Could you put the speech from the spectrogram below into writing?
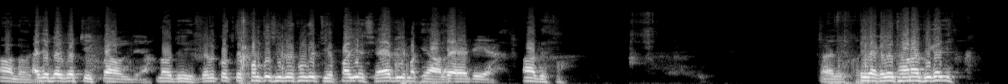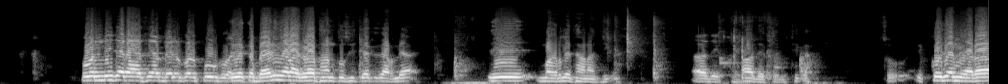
ਆ ਲਓ ਜੀ। ਅਜੇ ਬਿਲਕੁਲ ਚੀਪਾ ਹੁੰਦੇ ਆ। ਲਓ ਜੀ ਬਿਲਕੁਲ ਤਿੱਪਣ ਤੁਸੀਂ ਵੇਖੋਗੇ ਚੇਪਾ ਹੀ ਆ, ਸ਼ਹਿਦ ਦੀ ਮਖਿਆਲ ਕਹਿ ਤੇ ਆ। ਆ ਦੇਖੋ। ਆ ਦੇਖੋ ਇਹ ਅਗਲੇ ਥਾਣਾ ਠੀਕ ਹੈ ਜੀ? ਪੋਲੀ ਦਾ ਹੈ ਬਿਲਕੁਲ ਭੂਗ ਇਹ ਇੱਕ ਬਹਿਣੀ ਵਾਲਾ ਅਗਲਾ ਥਾਨ ਤੁਸੀਂ ਚੈੱਕ ਕਰ ਲਿਆ। ਇਹ ਮਗਰਲੇ ਥਾਣਾ ਠੀਕ ਹੈ। ਆ ਦੇਖੋ ਆ ਦੇਖੋ ਜੀ ਠੀਕ ਆ ਸੋ ਇੱਕੋ ਜਿਹਾ ਨਿਆਰਾ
